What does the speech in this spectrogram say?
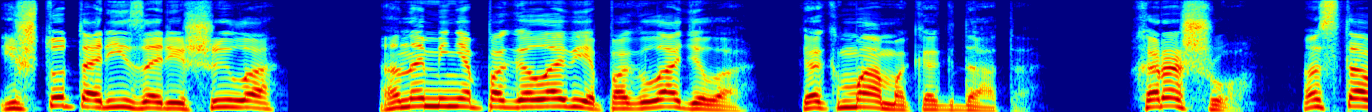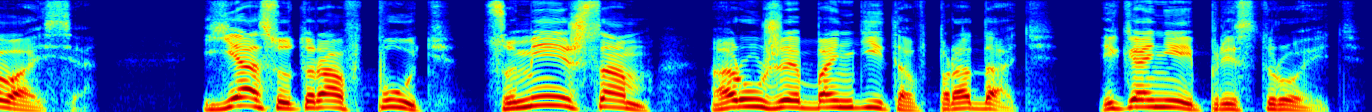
И что Тариза решила? Она меня по голове погладила, как мама когда-то. Хорошо, оставайся. Я с утра в путь. Сумеешь сам оружие бандитов продать и коней пристроить?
